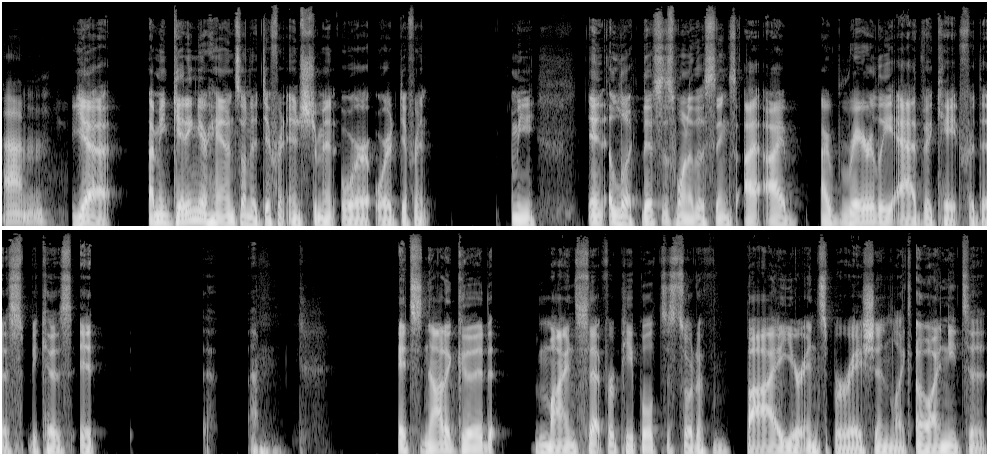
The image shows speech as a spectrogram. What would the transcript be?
Um, yeah. I mean getting your hands on a different instrument or or a different I mean and look this is one of those things I I I rarely advocate for this because it it's not a good mindset for people to sort of buy your inspiration like oh i need to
